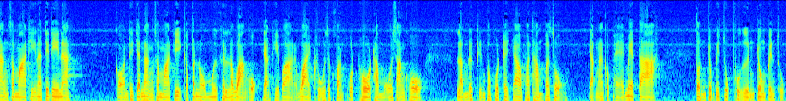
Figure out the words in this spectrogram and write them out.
นั่งสมาธินะที่นี่นะ ก่อนที่จะนั่งสมาธิกับปนมมือขึ้นระหว่างอกอย่างที่ว่าไหว้ครูสะก่อนพุทโธธรรมโอสังโฆลำลึกถึงพระพุทธเจ้าพระธรรมพระสงฆ์จากนั้นก็แผ่เมตตา ตนจงเป็นสุขผู้อื่นจงเป็นสุข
